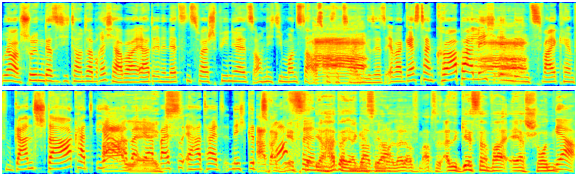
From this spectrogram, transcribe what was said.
ja, Entschuldigung, dass ich dich da unterbreche, aber er hat in den letzten zwei Spielen ja jetzt auch nicht die Monster-Ausrufezeichen ah. gesetzt. Er war gestern körperlich ah. in den Zweikämpfen ganz stark, hat, ja, Alex. aber er, weißt du, er hat halt nicht getroffen. Aber gestern, ja, hat er ja gestern, aber leider aus dem Abseits. Also gestern war er schon, ja.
